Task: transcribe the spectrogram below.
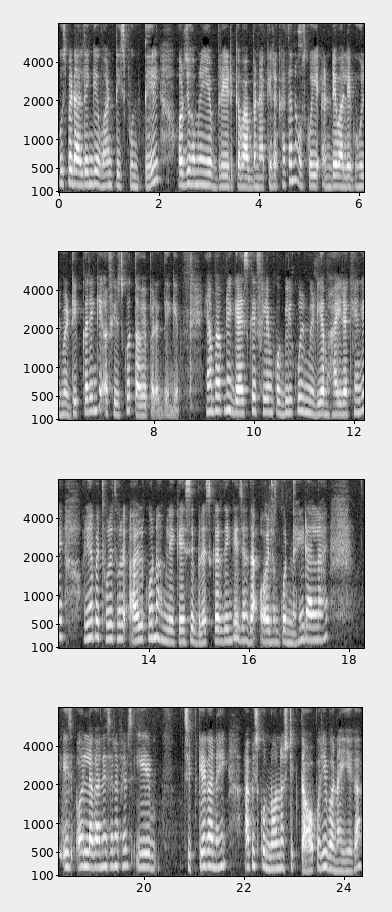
उस पर डाल देंगे वन टीस्पून तेल और जो हमने ये ब्रेड कबाब बना के रखा था ना, उसको ये अंडे वाले घोल में डिप करेंगे और फिर इसको तवे पर रख देंगे। यहाँ पे अपने गैस के फ्लेम को बिल्कुल मीडियम हाई रखेंगे और यहाँ पे थोड़े थोड़े ऑयल को ना हम लेके ऐसे ब्रश कर देंगे। ज़्यादा ऑयल हमको नहीं डालना है। इस ऑयल लगाने से ना फ्रेंड्स ये चिपकेगा नहीं। आप इसको नॉन स्टिक ताव पर ही बनाइएगा।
